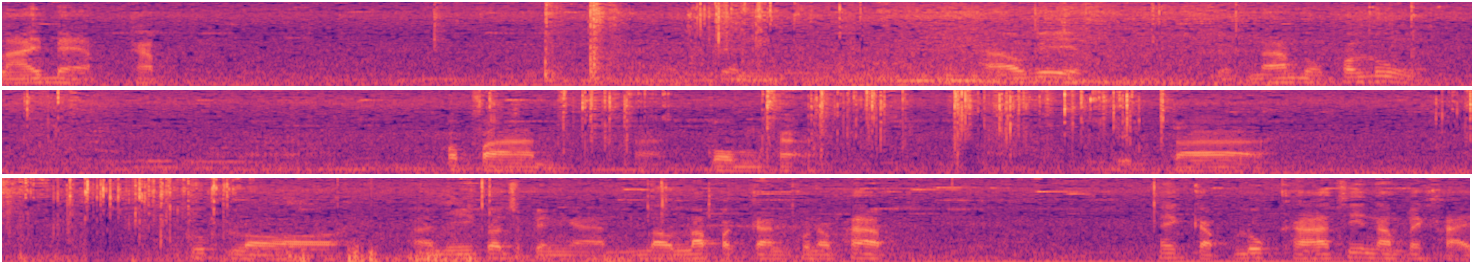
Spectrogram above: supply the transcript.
หลายแบบครับ เป็น ท้าเวทเกิดน้ำหลวงพ่อลุ่งอ่าพ่อปานกลมครับปิดตารูปหล่ออันนี้ก็จะเป็นงานเรารับประกันคุณภาพ ให้กับลูกค้าที่นำไปขาย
